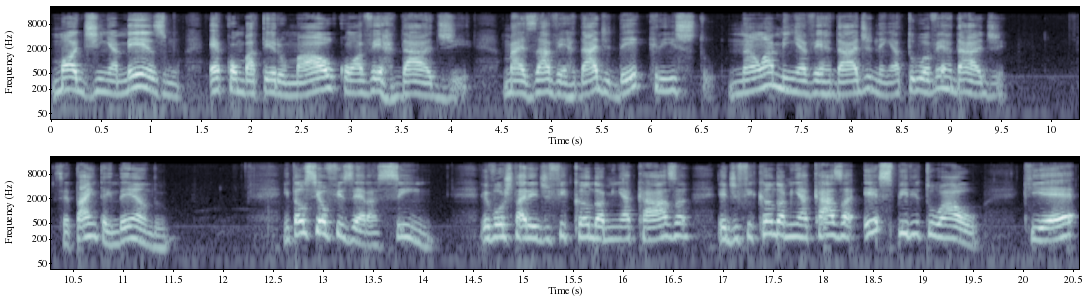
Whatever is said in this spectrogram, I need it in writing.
Modinha mesmo é combater o mal com a verdade, mas a verdade de Cristo, não a minha verdade nem a tua verdade. Você está entendendo? Então, se eu fizer assim, eu vou estar edificando a minha casa, edificando a minha casa espiritual, que é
